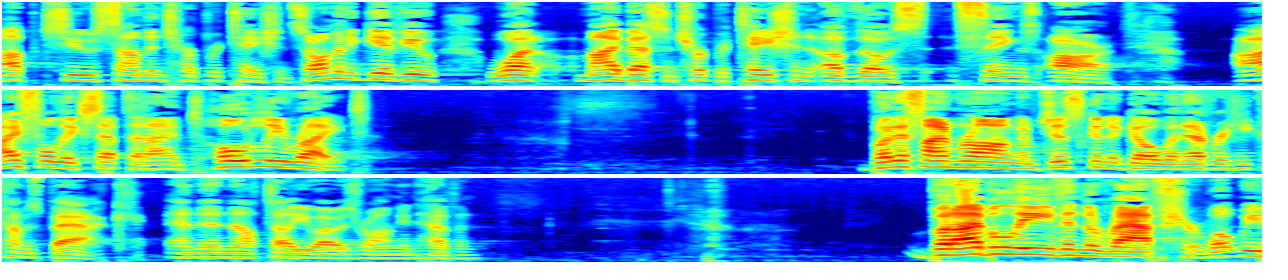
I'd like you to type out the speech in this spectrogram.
up to some interpretation. So I'm going to give you what my best interpretation of those things are. I fully accept that I am totally right. But if I'm wrong, I'm just going to go whenever he comes back, and then I'll tell you I was wrong in heaven. But I believe in the rapture, what, we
